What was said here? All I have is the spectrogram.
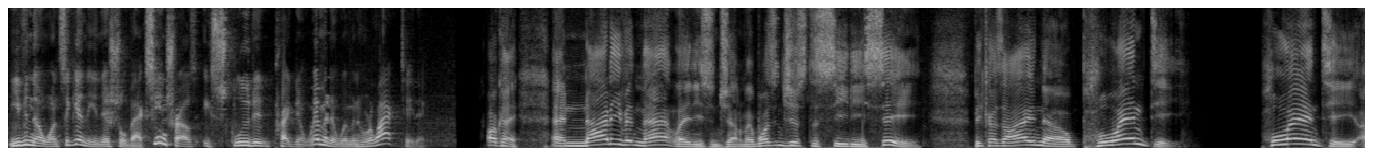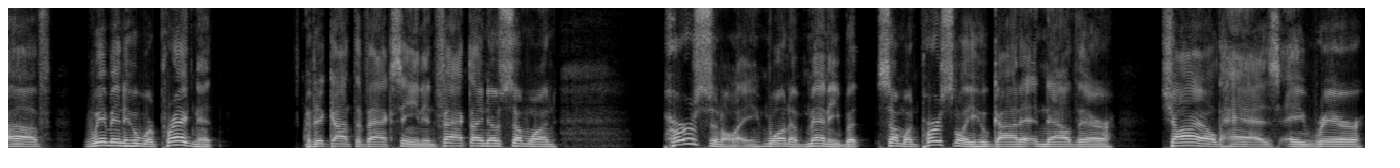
even though, once again, the initial vaccine trials excluded pregnant women and women who were lactating. Okay, and not even that, ladies and gentlemen. It wasn't just the CDC, because I know plenty, plenty of women who were pregnant that got the vaccine. In fact, I know someone personally, one of many, but someone personally who got it, and now their child has a rare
